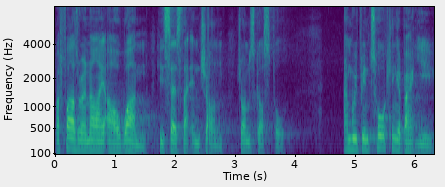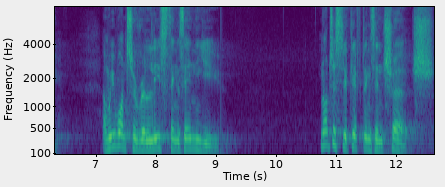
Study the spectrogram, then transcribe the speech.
my Father and I are one. He says that in John, John's Gospel. And we've been talking about you. And we want to release things in you. Not just your giftings in church,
